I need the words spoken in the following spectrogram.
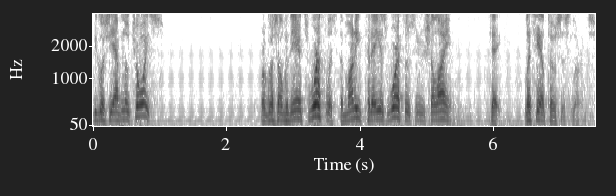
because you have no choice. Because over there it's worthless. The money today is worthless in Yerushalayim. Okay, let's see how Tosis learns.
